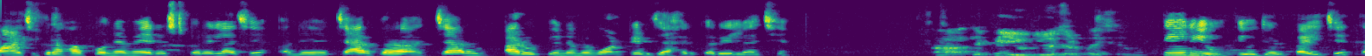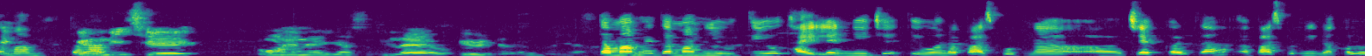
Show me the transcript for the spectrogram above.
પાંચ ગ્રાહકોને અમે એરેસ્ટ કરેલા છે અને ચાર ચાર આરોપીઓને અમે વોન્ટેડ જાહેર કરેલા છે. કેટલી યુવતીઓ ઝડપાઈ છે? તેર યુવતીઓ ઝડપાઈ છે. તમામ તમામ છે કોણ એને અહીંયા સુધી લાયા કેવી રીતે? તમામે તમામ યુવતીઓ થાઈલેન્ડની છે. તેઓના પાસપોર્ટના ચેક કરતા પાસપોર્ટની નકલો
